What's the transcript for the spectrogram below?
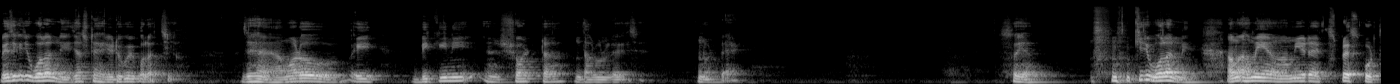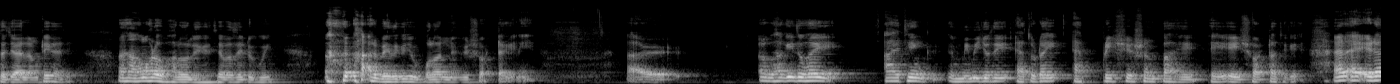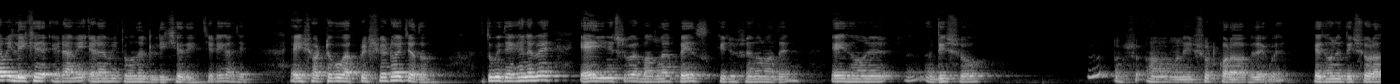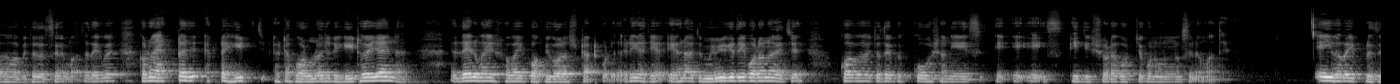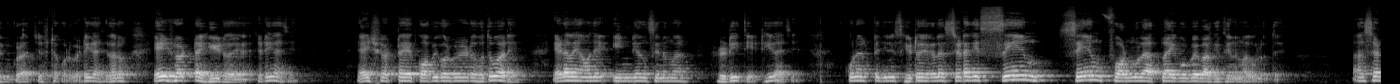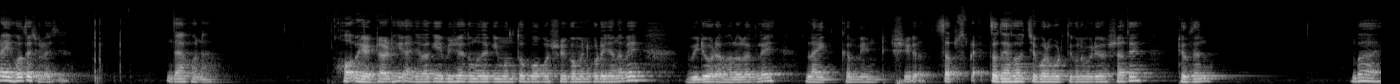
বেশি কিছু বলার নেই জাস্ট হ্যাঁ এটুকুই বলার ছিল। যে হ্যাঁ আমারও এই বিকিনি শর্টটা দারুণ লেগেছে। নট ব্যাড সো ইয়া কিছু বলার নেই। আমা- আমি আমি এটা এক্সপ্রেস করতে চাইলাম ঠিক আছে? হ্যাঁ, আমারও ভালো লেগেছে বাস এটুকুই। আর বেশি কিছু বলার নেই ওই শর্টটাকে নিয়ে। আর বাকি তো ভাই আই থিঙ্ক মিমি যদি এতটাই অ্যাপ্রিসিয়েশন পায় এই এই শটটা থেকে, আর এটা আমি লিখে, এটা আমি এটা আমি তোমাদের লিখে দিচ্ছি, ঠিক আছে? এই শটটা খুব অ্যাপ্রিসিয়েট হয়েছে তো? তুমি দেখে নেবে এই জিনিসটা বাংলা বেশ কিছু সিনেমাতে এই ধরনের দৃশ্য মানে শ্যুট করা হবে, দেখবে? এই ধরনের দৃশ্য রাখা হবে তাদের সিনেমাতে দেখবে? কারণ একটা একটা হিট একটা ফর্মুলা যদি হিট হয়ে যায় না দেন ভাই সবাই কপি করা স্টার্ট করে দেয়, ঠিক আছে? এখানে হয়তো মিমিকে দিয়ে করানো হয়েছে, কবে হয়তো দেখবে কৌশানি এই, এই- দৃশ্যটা করছে কোনো অন্য সিনেমাতে এইভাবেই প্রেজেন্ট করার চেষ্টা করবে, ঠিক আছে? কারণ এই শটটা হিট হয়ে গেছে, ঠিক আছে? এই শটটাকে কপি করবে না, এটা হতে পারে? এটা ভাই আমাদের ইন্ডিয়ান সিনেমার রীতি, ঠিক আছে? কোনো একটা জিনিস হিট হয়ে গেলে সেটাকে সেম সেম ফর্মুলা অ্যাপ্লাই করবে বাকি সিনেমাগুলোতে আর সেটাই হতে চলেছে। দেখো না। হবে এটা ঠিক। আছে বাকি এই বিষয়ে তোমাদের কি মন্তব্য অবশ্যই কমেন্ট করে জানাবে। ভিডিওটা ভালো লাগলে লাইক কমেন্ট শেয়ার সাবস্ক্রাইব তো দেখা হচ্ছে পরবর্তী কোনো ভিডিওর সাথে। Till then by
